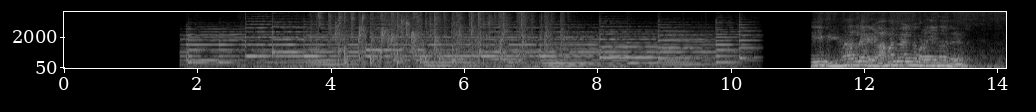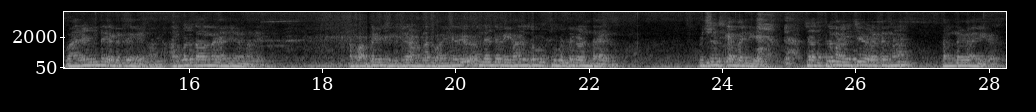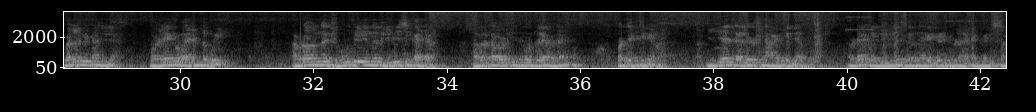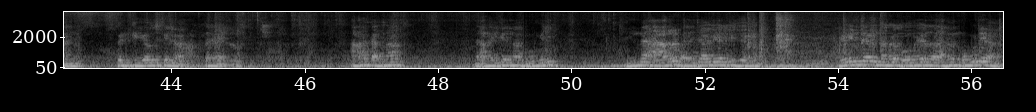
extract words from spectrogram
ഈ ബീഹാറിലെ ഗ്രാമങ്ങൾ എന്ന് പറയുന്നത് വരണ്ട് കിടക്കുകയാണ് അറുപത്താറിലെ കാര്യം പറയുന്നത് അപ്പൊ അവിടേക്ക് ശിക്ഷ നടന്നപ്പോ അതിന്റെ ഒരു സു- സുഹൃത്തുക്കൾ ഉണ്ടായിരുന്നു വിശ്വസിക്കാൻ പറ്റിയ ചത്ത് മലച്ച് കിടക്കുന്ന കന്നുകാലികൾ വെള്ളം കിട്ടാനില്ല. പുഴയൊക്കെ വരണ്ടു പോയി. അവിടെ വന്ന് ഷൂട്ട് ചെയ്യുന്ന ബി ബി സിക്കാരാണ് അവർക്ക് അവിടെ ഇത് കൊണ്ടുപോയി അവിടെ പ്രൊജക്റ്റ് ചെയ്യണം. ഇന്ത്യൻ ടെലിവിഷൻ ആയിട്ടില്ല. അവിടെ ടെലിവിഷൻ ചെറുതായിട്ട് ഒരു ബ്ലാക്ക് ആൻഡ് വൈറ്റ് സാധനം. ഒരു കിയോസ്കിൽ വേണം. അത്രയായിട്ടുള്ളൂ ആ കഥ ദാഹിക്കുന്ന ഭൂമി ഇന്ന് ആറ് പതിറ്റാണ്ടുകൾക്ക് ശേഷം വീണ്ടും നമ്മുടെ ഭൂമിയുടെ ദാഹം കൂടുകയാണ്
